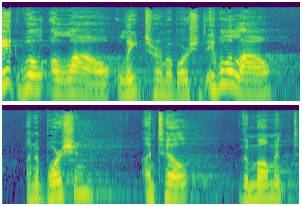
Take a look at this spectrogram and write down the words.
It will allow late term abortions. It will allow an abortion until the moment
